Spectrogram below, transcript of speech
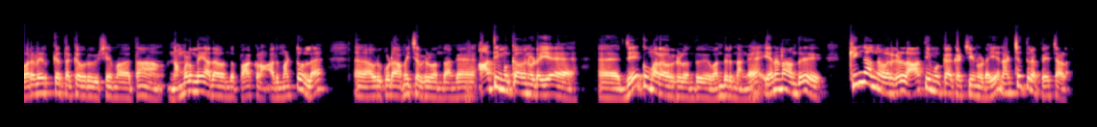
வரவேற்கத்தக்க ஒரு விஷயமாக தான் நம்மளுமே அதை வந்து பார்க்குறோம். அது மட்டும் இல்லை அவர் கூட அமைச்சர்கள் வந்தாங்க. அதிமுகவினுடைய ஜெயக்குமார் அவர்கள் வந்து வந்திருந்தாங்க. என்னன்னா வந்து கிங்காங் அவர்கள் அதிமுக கட்சியினுடைய நட்சத்திர பேச்சாளர்.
